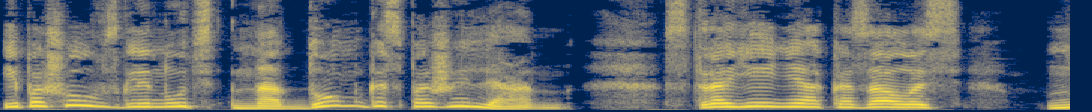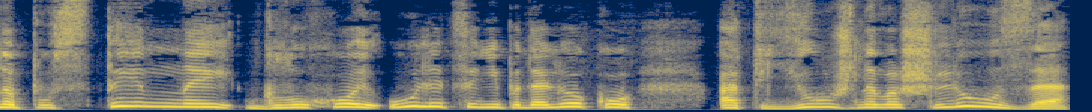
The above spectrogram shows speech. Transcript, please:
и пошел взглянуть на дом госпожи Лян. Строение оказалось на пустынной глухой улице неподалеку от южного шлюза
